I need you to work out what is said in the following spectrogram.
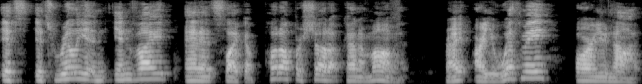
it's it's really an invite and it's like a put up or shut up kind of moment, right? Are you with me or are you not?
